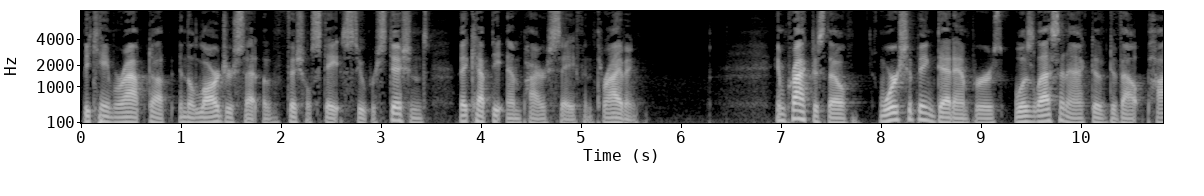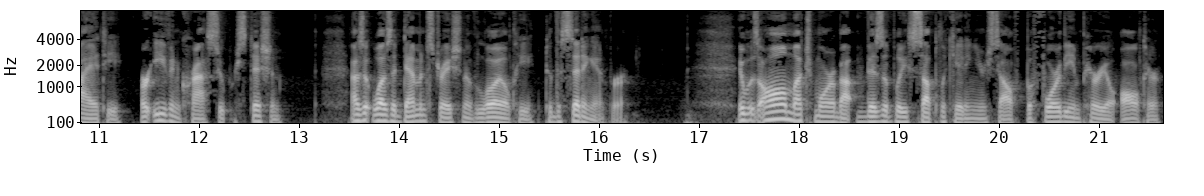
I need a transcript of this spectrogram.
became wrapped up in the larger set of official state superstitions that kept the empire safe and thriving. In practice, though, worshipping dead emperors was less an act of devout piety or even crass superstition, as it was a demonstration of loyalty to the sitting emperor. It was all much more about visibly supplicating yourself before the imperial altar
